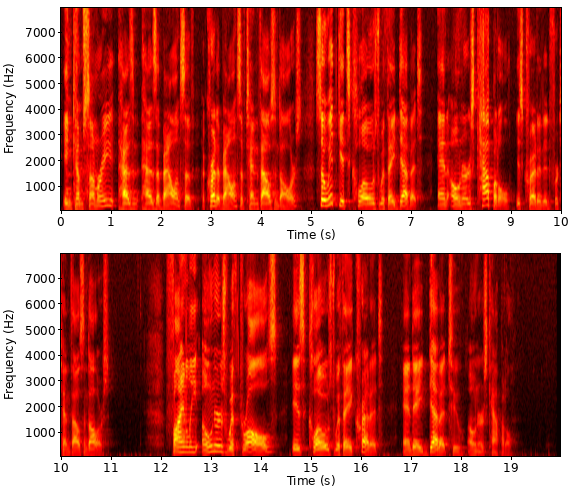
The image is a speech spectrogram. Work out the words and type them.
Income summary has, has a balance of a credit balance of $10,000, so it gets closed with a debit and owner's capital is credited for $10,000. Finally, owner's withdrawals is closed with a credit and a debit to owner's capital.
